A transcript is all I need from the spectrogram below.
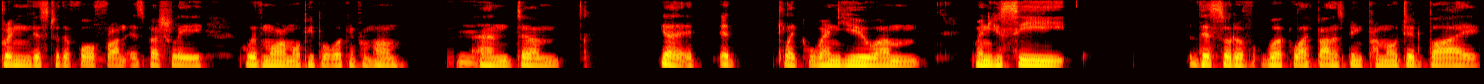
bringing this to the forefront, especially with more and more people working from home. Mm. And um, yeah, it it like when you um when you see this sort of work life balance being promoted by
